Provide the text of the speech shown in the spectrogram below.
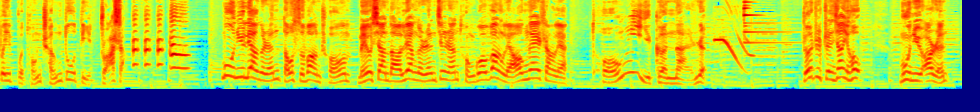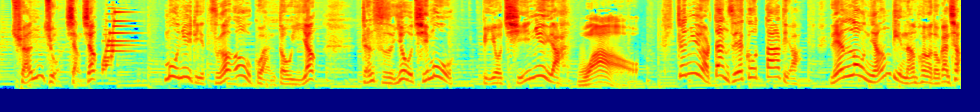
被不同程度的抓伤。母女两个人都是网虫，没有想到两个人竟然通过网聊爱上了同一个男人。得知真相以后，母女二人拳脚相向。母女的择偶观都一样，真是有其母必有其女呀！哇哦，这女儿胆子也够大的啊，连老娘的男朋友都敢抢。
